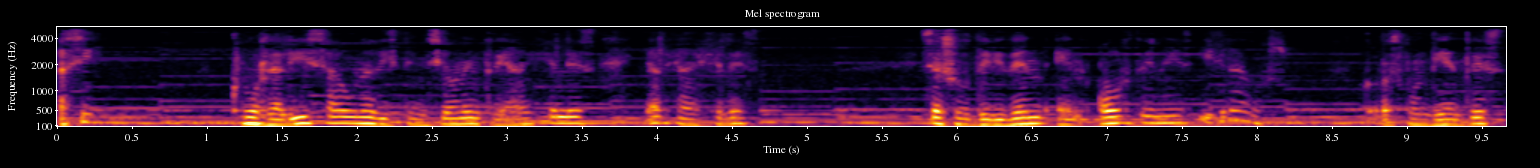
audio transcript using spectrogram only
Así como realiza una distinción entre ángeles y arcángeles, se subdividen en órdenes y grados correspondientes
